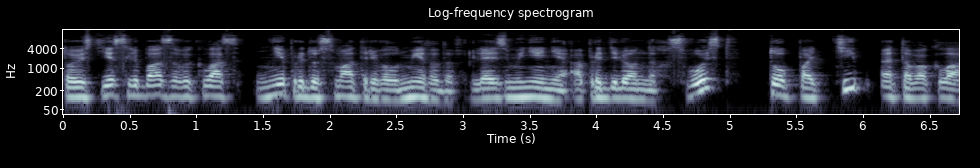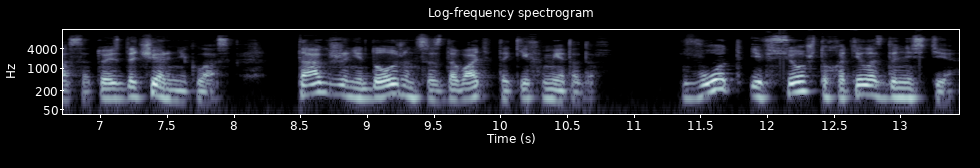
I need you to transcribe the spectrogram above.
То есть, если базовый класс не предусматривал методов для изменения определенных свойств то подтип этого класса, то есть дочерний класс, также не должен создавать таких методов. Вот и все, что хотелось донести.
